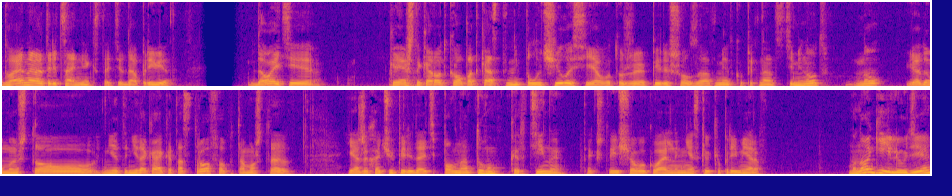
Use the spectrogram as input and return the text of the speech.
Двойное отрицание, кстати, да, привет. Давайте, конечно, короткого подкаста не получилось, я вот уже перешел за отметку 15 минут. Ну, я думаю, что это не такая катастрофа, потому что я же хочу передать полноту картины, так что еще буквально несколько примеров. Многие люди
